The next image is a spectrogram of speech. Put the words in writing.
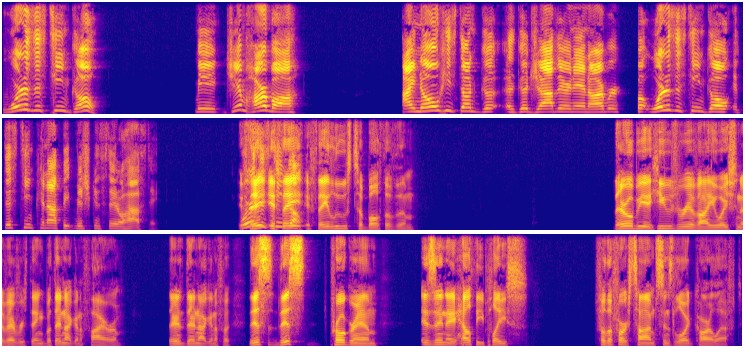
where does this team go? I mean, Jim Harbaugh, I know he's done good, a good job there in Ann Arbor, but where does this team go if this team cannot beat Michigan State, Ohio State? If Where does they this if team they go? if they lose to both of them, there will be a huge reevaluation of everything. But they're not going to fire him. They're they're not going to. This this program is in a healthy place for the first time since Lloyd Carr left.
